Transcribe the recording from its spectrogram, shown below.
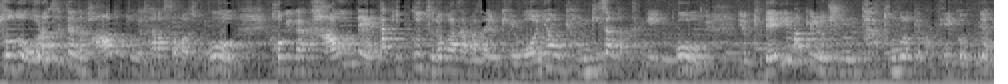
저도 어렸을 때는 방화동 쪽에 살았어가지고 거기가 가운데에 딱 입구 들어가자마자 이렇게 원형 경기장 같은 게 있고 이렇게 내리막길로 중다 둥그렇게 막 돼 있거든요.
